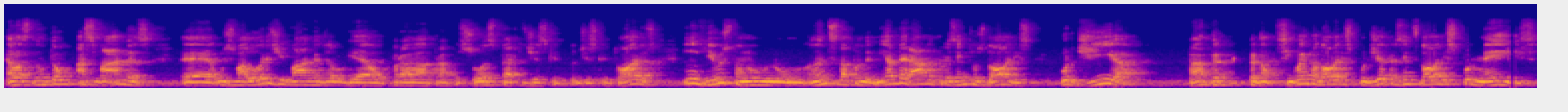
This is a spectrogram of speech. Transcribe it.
elas não estão, as vagas é, os valores de vaga de aluguel para pessoas perto de, de escritórios, em Houston, no, no, antes da pandemia, beirava 300 dólares por dia, tá? perdão, 50 dólares por dia, 300 dólares por mês.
